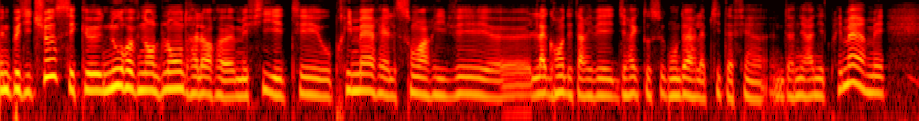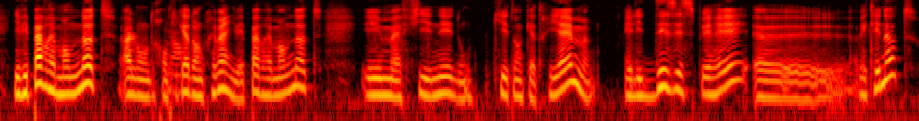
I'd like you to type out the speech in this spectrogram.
Une petite chose, c'est que nous revenant de Londres, alors euh, mes filles étaient au primaire et elles sont arrivées, euh, la grande est arrivée direct au secondaire, la petite a fait un- une dernière année de primaire, mais il n'y avait pas vraiment de notes à Londres. En Non. tout cas, dans le primaire, il n'y avait pas vraiment de notes. Et ma fille aînée, donc, qui est en quatrième, elle est désespérée euh, avec les notes.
